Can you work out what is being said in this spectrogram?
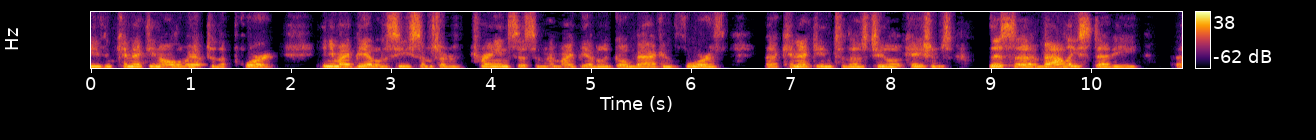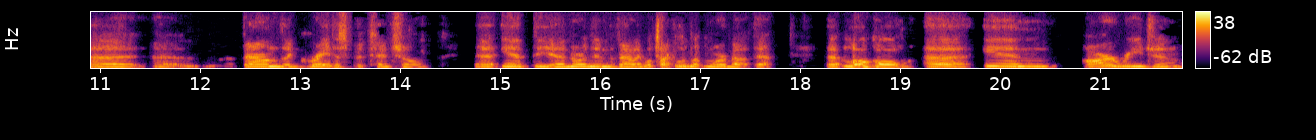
even connecting all the way up to the port. And you might be able to see some sort of train system that might be able to go back and forth connecting to those two locations. This valley study found the greatest potential uh, at the uh, northern end of the valley. We'll talk a little bit more about that. Uh, local uh, in our region,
